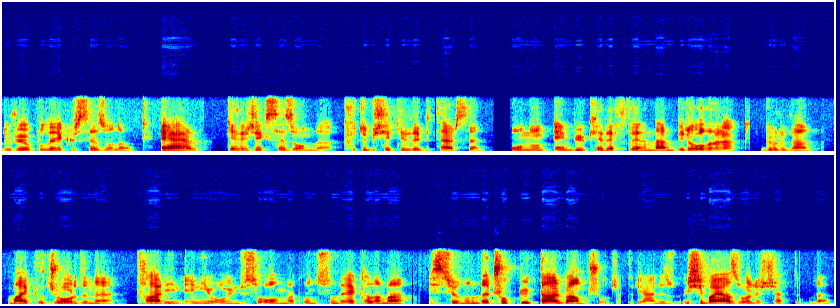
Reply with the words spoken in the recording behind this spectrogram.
duruyor bu Lakers sezonu. Eğer gelecek sezonda kötü bir şekilde biterse onun en büyük hedeflerinden biri olarak görülen Michael Jordan'ı tarihin en iyi oyuncusu olma konusunda yakalama misyonunda çok büyük darbe almış olacaktır. Yani işi bayağı zorlaşacak durumda.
